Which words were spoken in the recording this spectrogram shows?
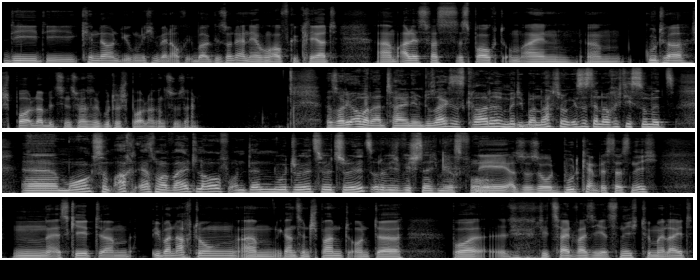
die, die Kinder und Jugendlichen werden auch über gesunde Ernährung aufgeklärt. Ähm, alles, was es braucht, um ein ähm, guter Sportler bzw. eine gute Sportlerin zu sein. Da soll ich auch mal dran teilnehmen. Du sagst es gerade mit Übernachtung. Ist es denn auch richtig so mit äh, morgens um 8 erstmal Waldlauf und dann nur Drills, Drills, Drills? Oder wie, wie stelle ich mir das vor? Nee, also so Bootcamp ist das nicht. Hm, es geht ähm, Übernachtung, ähm, ganz entspannt und äh, Boah, die Zeit weiß ich jetzt nicht, tut mir leid,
